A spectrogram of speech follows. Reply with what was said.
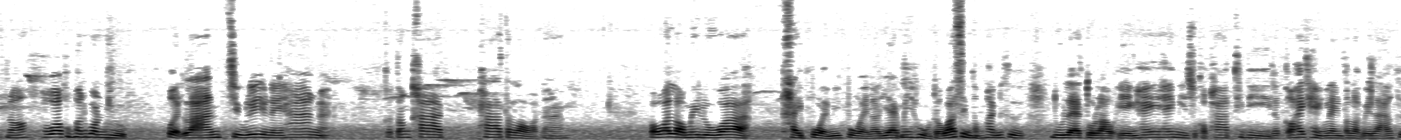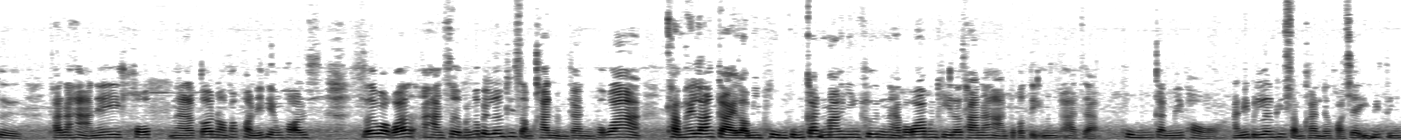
สเนาะเพราะว่าคุณพัฒมนอยู่เปิดร้านจิวเวลรี่อยู่ในห้างอะ่ะก็ต้องคาดผ้าตลอดนะคะเพราะว่าเราไม่รู้ว่า ใครป่วยไม่ป่วยเราแยกไม่ถูก แต่ว่าสิ่งสำคัญก็คือดูแลตัวเราเองให้ให้มีสุขภาพที่ดี แล้วก็ให้แข็งแรงตลอดเวลาก็คือทานอาหารให้ครบนะแล้วก็นอนพักผ่อนให้เพียงพอแล้วจะบอกว่าอาหารเสริมมันก็เป็นเรื่องที่สำคัญเหมือนกัน เพราะว่าทำให้ร่างกายเรามีภูมิคุ้มกันมากยิ่งขึ้นนะเพราะว่าบางทีเราทานอาหารปกติมันอาจจะภูมิคุ้มกันไม่พอ อันนี้เป็นเรื่องที่สำคัญเดี๋ยวขอแชร์อีกนิดนึง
